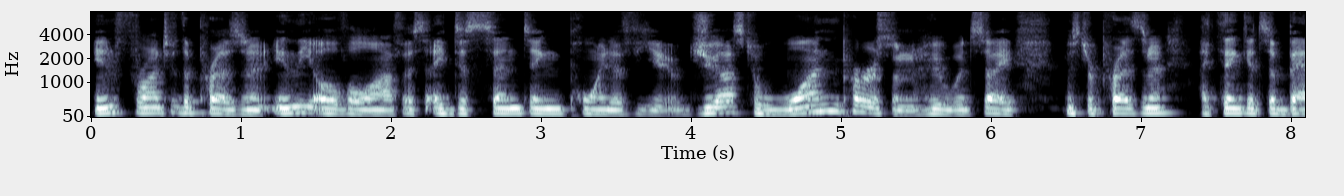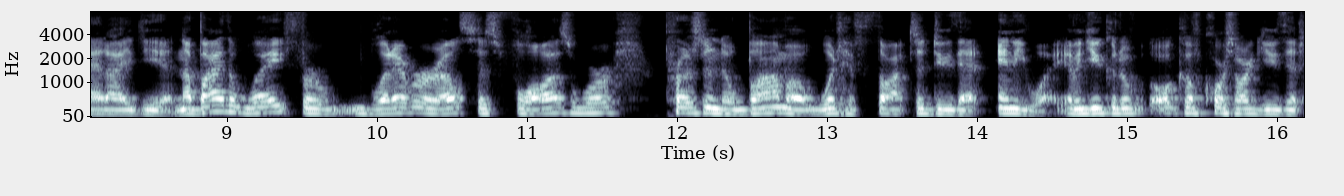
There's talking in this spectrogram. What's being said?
in front of the president in the Oval Office a dissenting point of view. Just one person who would say, Mr. President, I think it's a bad idea. Now, by the way, for whatever else his flaws were, President Obama would have thought to do that anyway. I mean, you could of course argue that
